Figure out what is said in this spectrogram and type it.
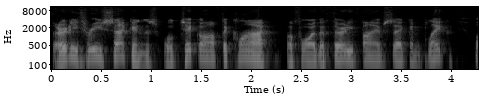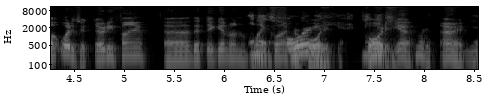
33 seconds will tick off the clock before the 35 second play. What what is it? 35 uh, that they get on the play clock 40. or 40? 40, yeah. 40. All right. Yeah,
